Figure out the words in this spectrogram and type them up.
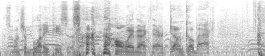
There's a bunch of bloody pieces all the way back there. Don't go back.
